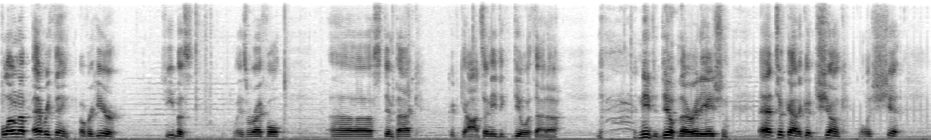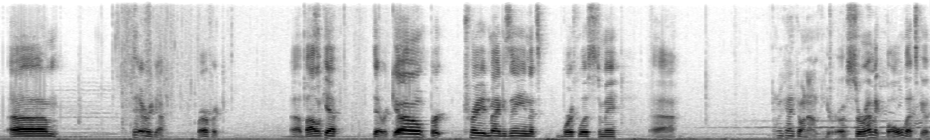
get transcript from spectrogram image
blown up everything over here. Jeebus. Laser rifle. Uh, stim pack. Good gods, I need to deal with that, uh... I need to deal with that radiation. That took out a good chunk. Holy shit. Um... There we go. Perfect. Uh, bottle cap. There we go. Burt Trade magazine. That's worthless to me. Uh... What do we got going on here? A ceramic bowl. That's good.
